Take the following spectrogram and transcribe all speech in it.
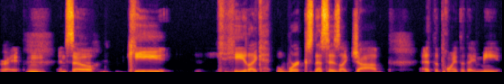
right? Mm. And so he he like works that's his like job at the point that they meet.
